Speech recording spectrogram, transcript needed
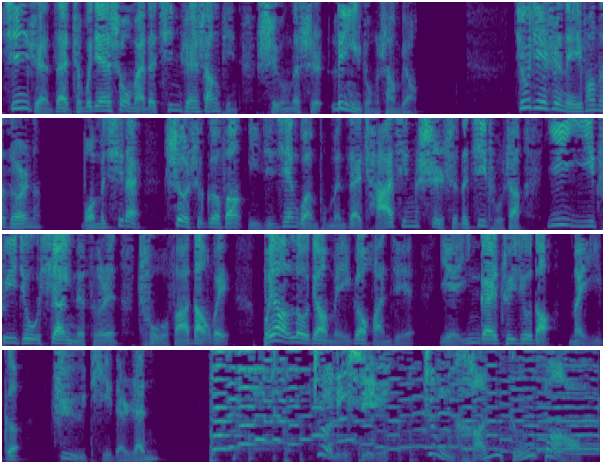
新选在直播间售卖的侵权商品使用的是另一种商标，究竟是哪一方的责任呢？我们期待涉事各方以及监管部门在查清事实的基础上，一一追究相应的责任，处罚到位，不要漏掉每一个环节，也应该追究到每一个具体的人。这里是正涵读报。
